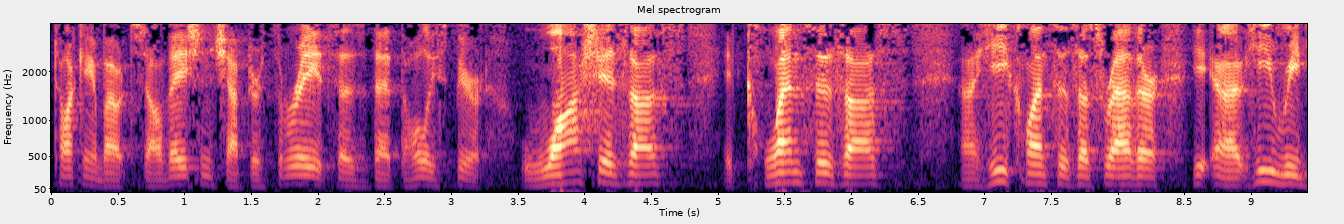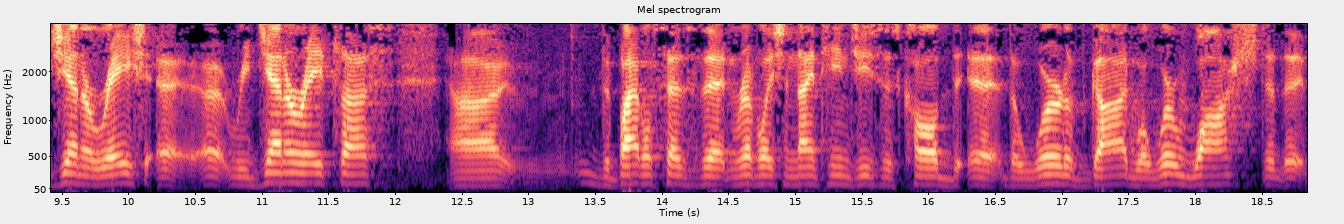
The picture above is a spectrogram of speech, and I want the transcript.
talking about salvation. Chapter 3, it says that the Holy Spirit washes us, it cleanses us. Uh, he cleanses us, rather. He, uh, he uh, uh, regenerates us. The Bible says that in Revelation 19, Jesus called uh, the Word of God. Well, we're washed, the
